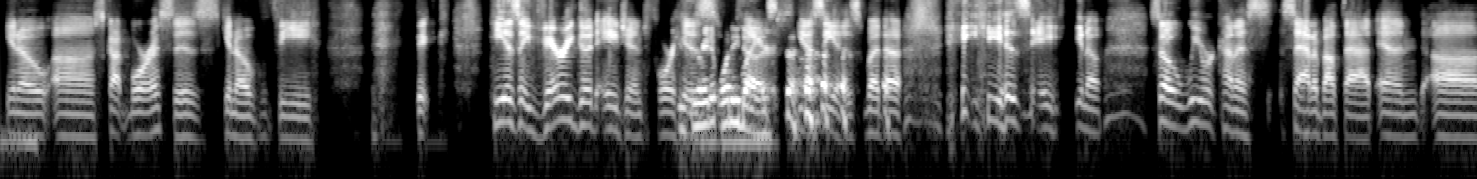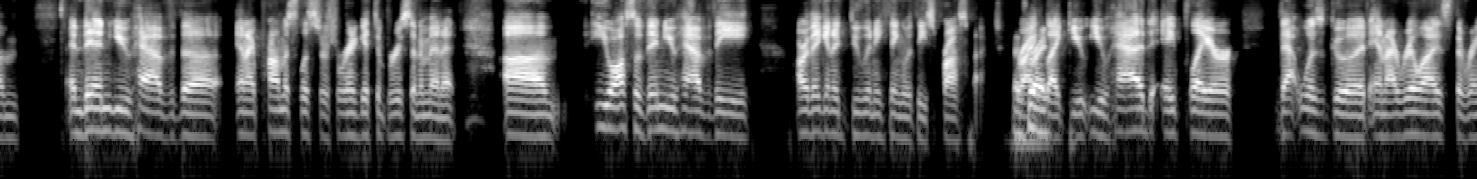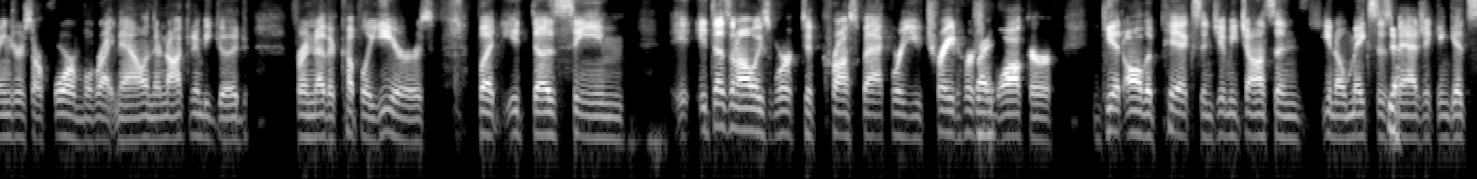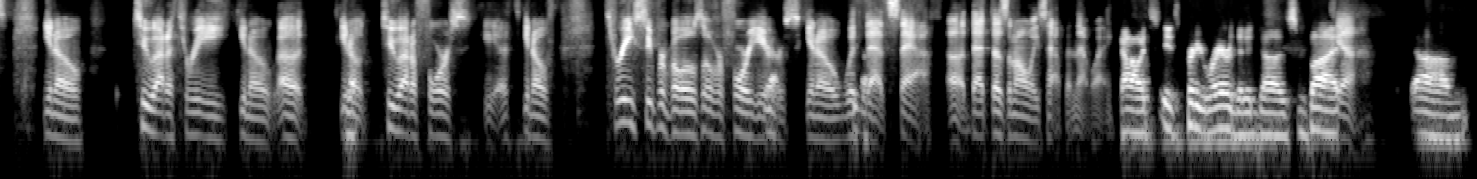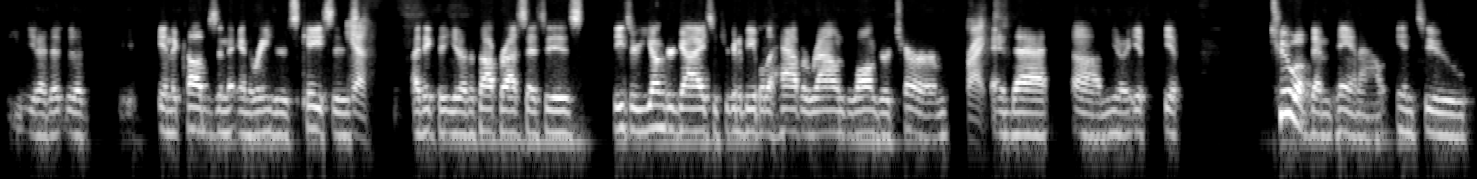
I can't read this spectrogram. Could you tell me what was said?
you know, uh, Scott Boras is you know the he is a very good agent for He's his what he players. Does. yes, he is. But uh, he, he, is a you know, so we were kind of sad about that, and um, and then you have the and I promise listeners we're going to get to Bruce in a minute. Um, you also then you have the are they going to do anything with these prospect right? right? Like you you had a player that was good, and I realize the Rangers are horrible right now, and they're not going to be good for another couple of years. But it does seem it, it, doesn't always work to cross back where you trade Herschel right. Walker, get all the picks, and Jimmy Johnson, you know, makes his yeah. magic and gets, you know, two out of three, you know, uh, you yeah. know, two out of four, you know, three Super Bowls over four years, yeah. you know, with that staff. Uh, that doesn't always happen that way. No, it's it's pretty rare that it does. But yeah, um, you know, the, the in the Cubs and the, and the Rangers cases, yeah, I think that you know the thought process is these are younger guys that you're going to be able to have around longer term, right? And that um, you know if if two of them pan out into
